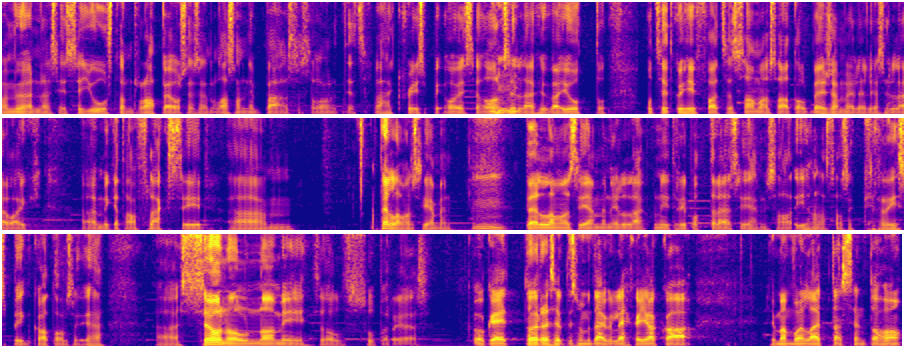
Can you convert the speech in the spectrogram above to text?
mä myönnän siis se juuston rapeus ja sen lasagnen päässä sellainen, että se vähän crispy oi, se on Mm. silleen hyvä juttu. Mut sit kun hiffaat sen saman saa tuolla bechamelilla ja silleen vaikka, ää, mikä tää on, flaxseed, äm, pellavan siemen mm. pellavan siemenillä, kun niitä ripottelee siihen, niin saa ihana saa se crispin katon siihen. Ää, se on ollut nami, se on ollut superjees. okei, toi resepti sun pitää kyllä ehkä jakaa. Ja mä voin laittaa sen tohon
